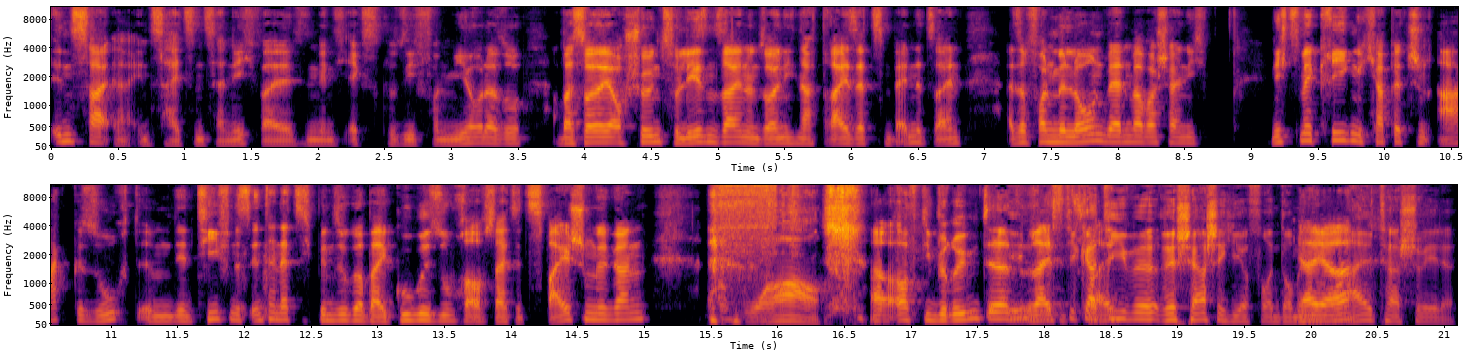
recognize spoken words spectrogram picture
Insight, äh, Insights sind es ja nicht, weil sie sind ja nicht exklusiv von mir oder so, aber es soll ja auch schön zu lesen sein und soll nicht nach drei Sätzen beendet sein. Also von Malone werden wir wahrscheinlich nichts mehr kriegen. Ich habe jetzt schon arg gesucht in den Tiefen des Internets. Ich bin sogar bei Google-Suche auf Seite 2 schon gegangen. Wow. auf die berühmte Investigative Recherche hier von Dominik. Ja, ja. Alter Schwede.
